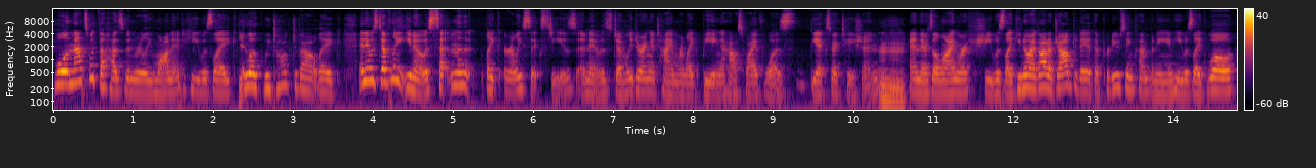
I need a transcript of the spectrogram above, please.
Well, and that's what the husband really wanted. He was like, Yeah. "Look, we talked about like," and it was definitely, you know, it was set in the like early '60s, and it was definitely during a time where like being a housewife was the expectation. Mm-hmm. And there's a line where she was like, "You know, I got a job today at the producing company," and he was like, "Well."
